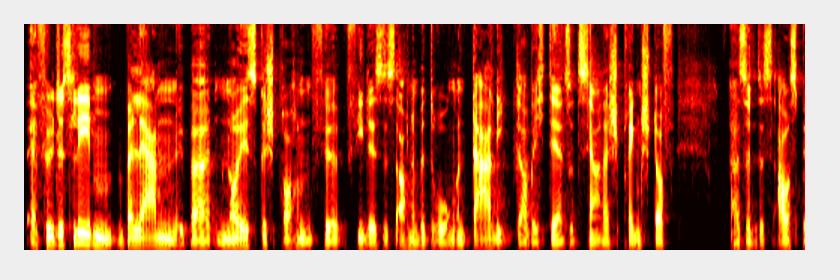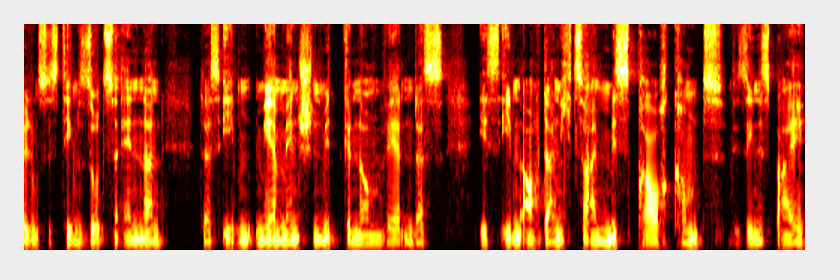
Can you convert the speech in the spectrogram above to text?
erfülltes Leben, über Lernen, über Neues gesprochen. Für viele ist es auch eine Bedrohung. Und da liegt, glaube ich, der soziale Sprengstoff, also das Ausbildungssystem so zu ändern, dass eben mehr Menschen mitgenommen werden, dass es eben auch da nicht zu einem Missbrauch kommt. Wir sehen es bei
